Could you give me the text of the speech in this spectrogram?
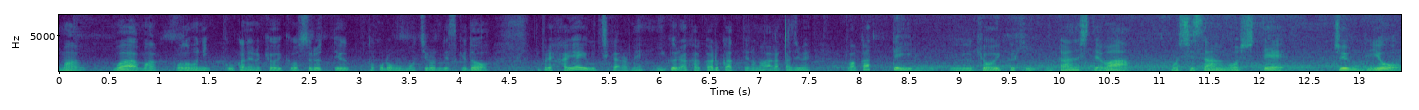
まあ、は、まあ、子供にお金の教育をするっていうところももちろんですけどやっぱり早いうちからねいくらかかるかっていうのがあらかじめ分かっている教育費に関してはもう試算をして準備を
